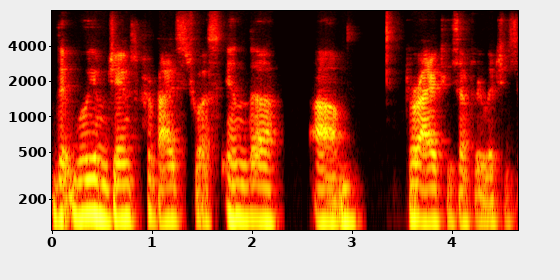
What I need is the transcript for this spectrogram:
that William James provides to us in the um, varieties of religious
